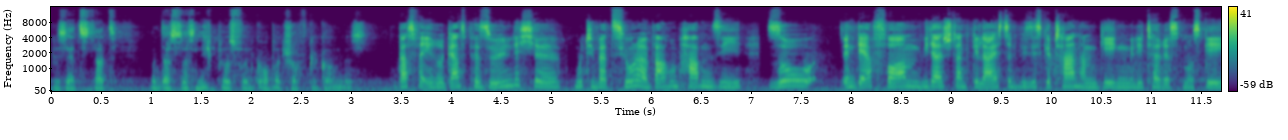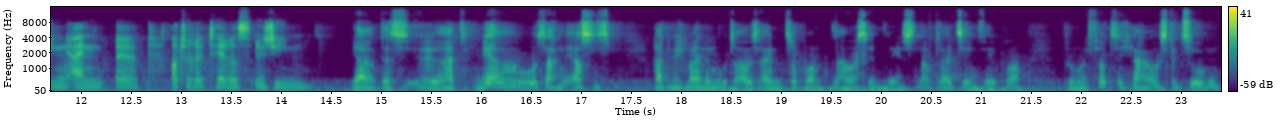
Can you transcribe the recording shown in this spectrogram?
eingesetzt hat und dass das nicht bloß von Gorbatschow gekommen ist. Was war Ihre ganz persönliche Motivation oder warum haben Sie so in der Form Widerstand geleistet, wie Sie es getan haben gegen Militarismus, gegen ein äh, autoritäres Regime? Ja, das äh, hat mehrere Ursachen. Erstens hat mich meine Mutter aus einem zerbombten Haus in Dresden am 13. Februar 1945 herausgezogen.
